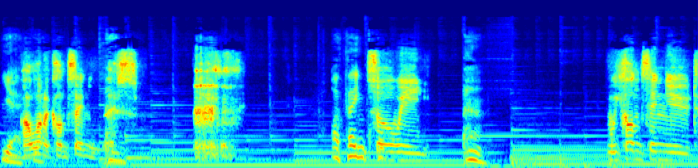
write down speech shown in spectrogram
Yeah. I want to continue this. I think. so we we continued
